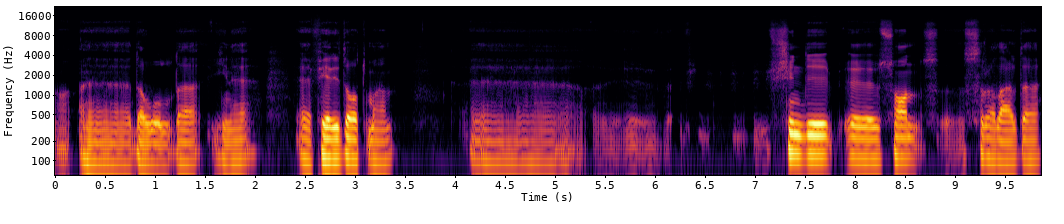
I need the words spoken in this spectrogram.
e, davulda yine e, Feride Otman. E, şimdi e, son sıralarda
